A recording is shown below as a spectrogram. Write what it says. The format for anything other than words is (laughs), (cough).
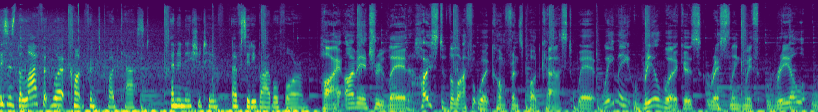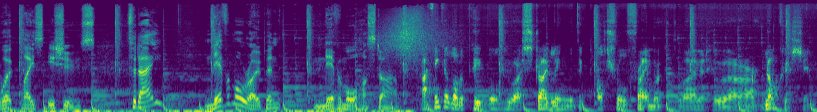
This is the Life at Work Conference podcast, an initiative of City Bible Forum. Hi, I'm Andrew Laird, host of the Life at Work Conference podcast, where we meet real workers wrestling with real workplace issues. Today, never more open, never more hostile. I think a lot of people who are struggling with the cultural framework at the moment who are not Christian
